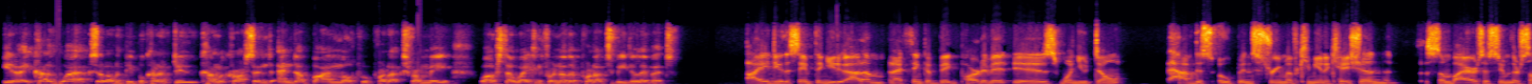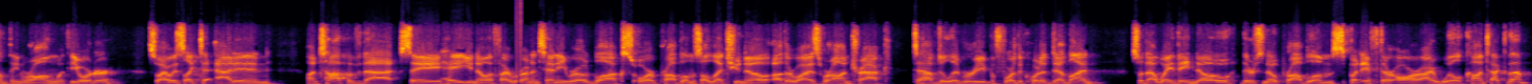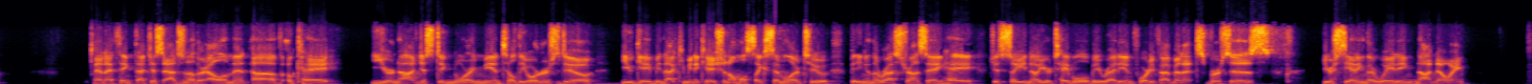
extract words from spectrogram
you know, it kind of works. A lot of people kind of do come across and end up buying multiple products from me whilst they're waiting for another product to be delivered. I do the same thing you do, Adam. And I think a big part of it is when you don't have this open stream of communication, some buyers assume there's something wrong with the order. So I always like to add in on top of that, say, hey, you know, if I run into any roadblocks or problems, I'll let you know. Otherwise, we're on track to have delivery before the quota deadline. So that way they know there's no problems. But if there are, I will contact them. And I think that just adds another element of, okay, you're not just ignoring me until the order's due. You gave me that communication, almost like similar to being in the restaurant saying, "Hey, just so you know, your table will be ready in 45 minutes," versus you're standing there waiting, not knowing.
